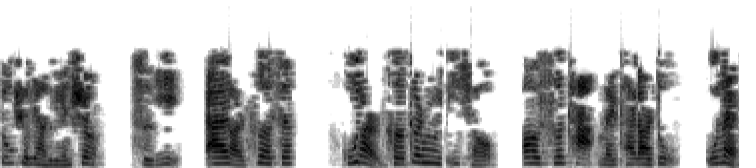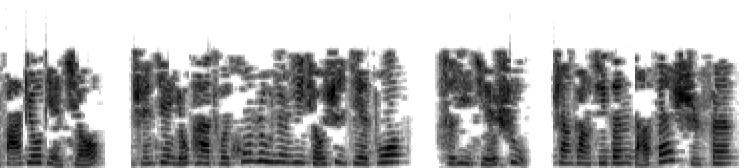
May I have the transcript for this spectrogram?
都是两连胜。此役，埃尔克森、胡尔克各入一球，奥斯卡梅开二度，吴磊罚丢点球，权健由帕托轰入任意球世界波。此役结束，上港积分达三十分，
